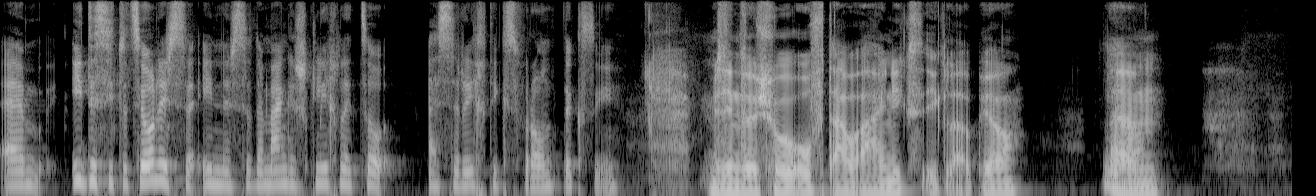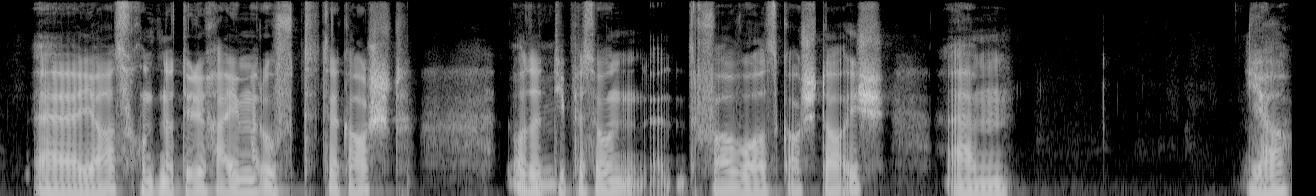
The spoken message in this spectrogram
Ähm, in der Situation ist es in es dann manchmal gleich nicht so ein richtiges Fronten gewesen. Wir sind uns schon oft auch einig, ich glaube, ja. Ja. Ähm, äh, ja, es kommt natürlich auch immer auf den Gast oder Mhm. die Person äh, drauf an, die als Gast da ist. Ähm, ja,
